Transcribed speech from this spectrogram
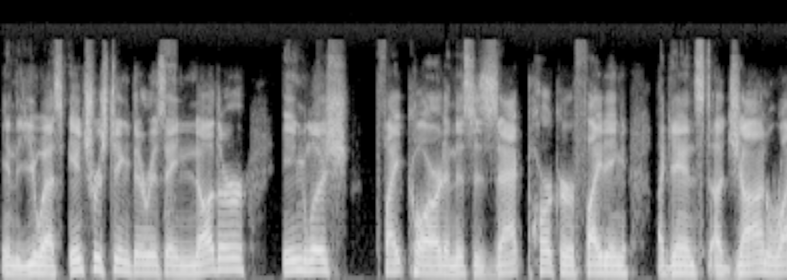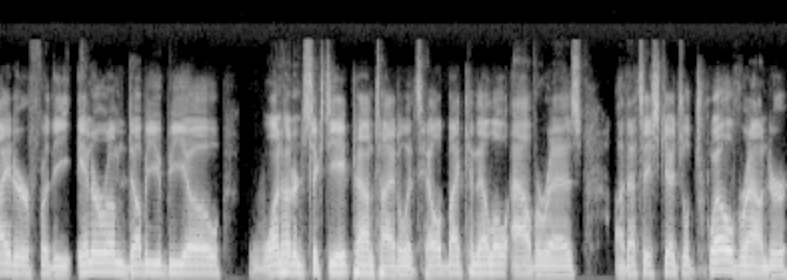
in the U.S. Interesting, there is another English fight card, and this is Zach Parker fighting against uh, John Ryder for the interim WBO 168 pound title. It's held by Canelo Alvarez. Uh, that's a scheduled 12 rounder.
